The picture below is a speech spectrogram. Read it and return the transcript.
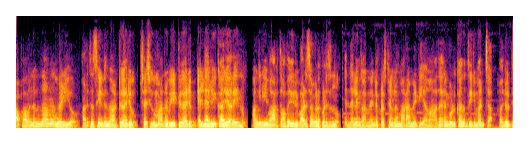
അപ്പൊ അവനത് താങ്ങാൻ കഴിയുമോ അടുത്ത സീനിലെ നാട്ടുകാരും ശശികുമാറിന്റെ വീട്ടുകാരും എല്ലാവരും ഈ കാര്യം അറിയുന്നു. അങ്ങനെ ഈ വാർത്ത അവരെ ഒരുപാട് സങ്കടപ്പെടുത്തുന്നു. എന്നാലും കർണന്റെ പ്രശ്നങ്ങൾ മാറാൻ വേണ്ടി ആ ആധാരം കൊടുക്കാന്ന് തീരുമാനിച്ച അവന്റെ ഒറ്റ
